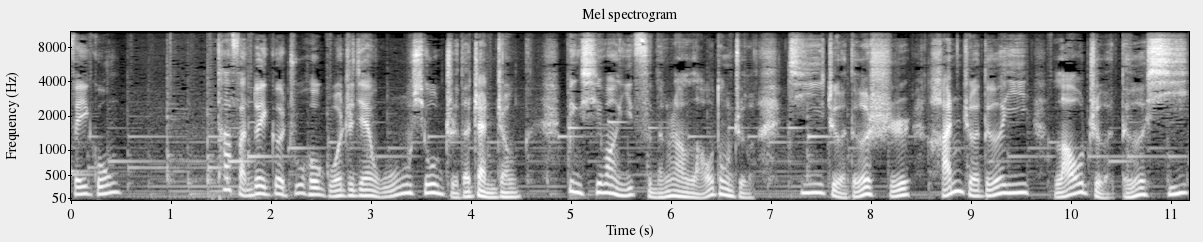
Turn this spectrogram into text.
非攻。他反对各诸侯国之间无休止的战争，并希望以此能让劳动者饥者得食，寒者得衣，老者得息。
